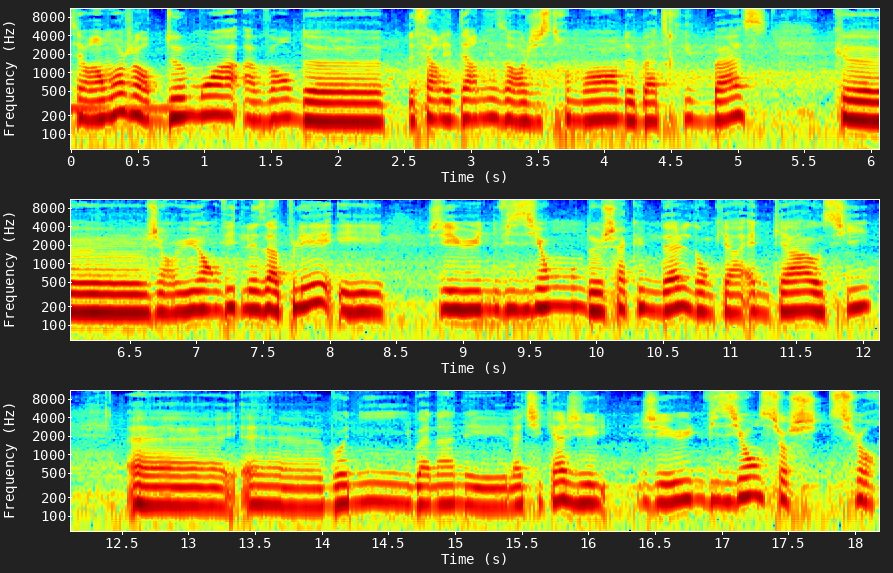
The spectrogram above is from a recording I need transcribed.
C'est vraiment genre deux mois avant de, de faire les derniers enregistrements de batterie, de basse, que j'ai eu envie de les appeler et j'ai eu une vision de chacune d'elles. Donc il y a NK aussi, Bonnie, Banane et La Chica. J'ai eu une vision sur, sur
